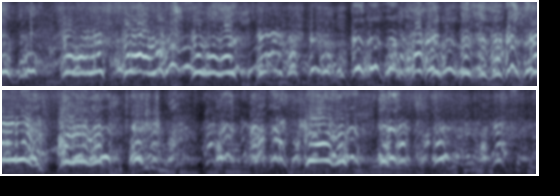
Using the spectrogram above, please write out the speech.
Yeter artık çıktık ya.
